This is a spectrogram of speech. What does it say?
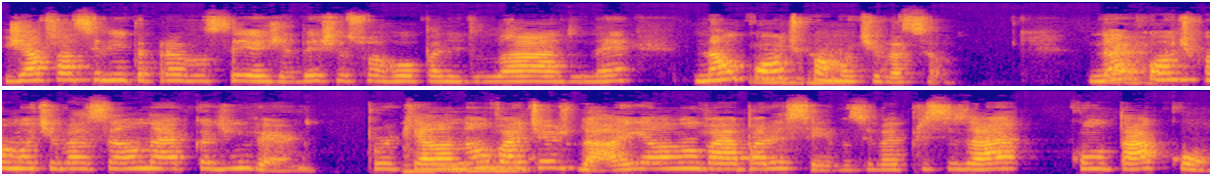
já facilita para você, já deixa sua roupa ali do lado, né? Não conte uhum. com a uhum. motivação. Não é. conte com a motivação na época de inverno, porque ela não vai uhum. te ajudar e ela não vai aparecer. Você vai precisar contar com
